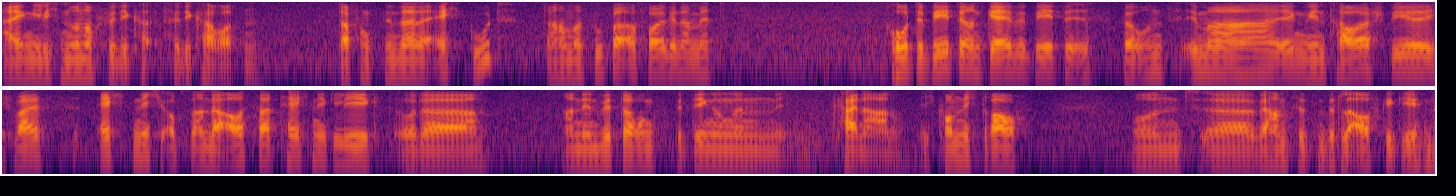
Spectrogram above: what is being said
eigentlich nur noch für die, für die Karotten. Da funktioniert er echt gut. Da haben wir super Erfolge damit. Rote Beete und gelbe Beete ist bei uns immer irgendwie ein Trauerspiel. Ich weiß echt nicht, ob es an der Aussaattechnik liegt oder an den Witterungsbedingungen. Keine Ahnung. Ich komme nicht drauf. Und äh, wir haben es jetzt ein bisschen aufgegeben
